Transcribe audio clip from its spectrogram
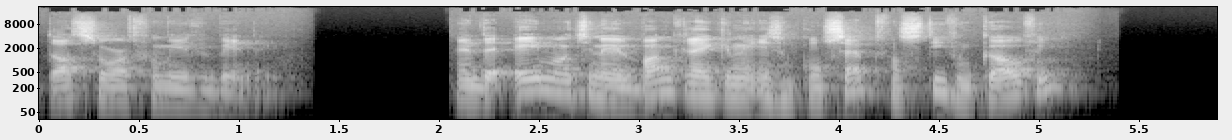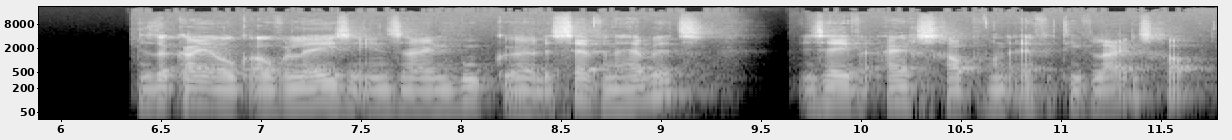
Dat zorgt voor meer verbinding. En de emotionele bankrekening is een concept van Stephen Covey. Dus dat kan je ook overlezen in zijn boek uh, The Seven Habits. De zeven eigenschappen van effectief leiderschap.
